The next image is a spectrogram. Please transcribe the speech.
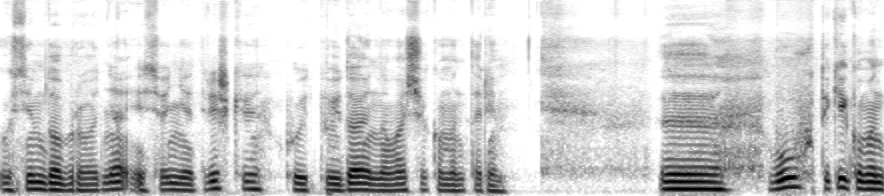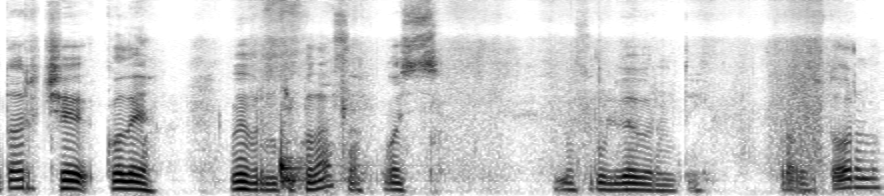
Усім доброго дня і сьогодні я трішки повідповідаю на ваші коментарі. Е, був такий коментар, чи коли вивернуті колеса, ось у нас руль вивернутий в праву сторону.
